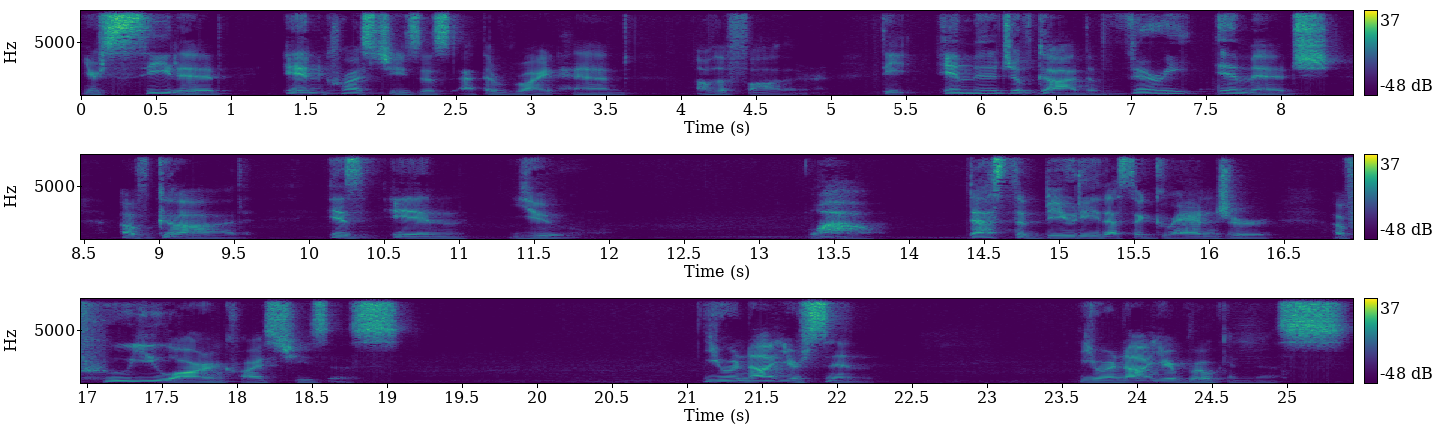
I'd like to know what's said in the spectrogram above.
You're seated in Christ Jesus at the right hand of the Father. The image of God, the very image of God is in you. Wow. That's the beauty, that's the grandeur of who you are in Christ Jesus. You are not your sin. You are not your brokenness.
